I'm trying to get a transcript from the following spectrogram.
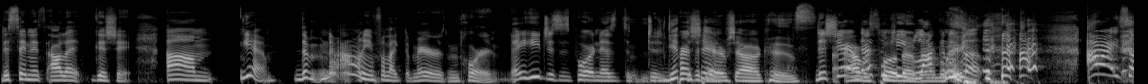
the senates, all that good shit. Um, yeah. The, I don't even feel like the mayor is important. He he just as important as the, the Get president. the sheriff, y'all, because The sheriff, that's who keep locking us up. All right, so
